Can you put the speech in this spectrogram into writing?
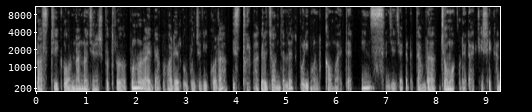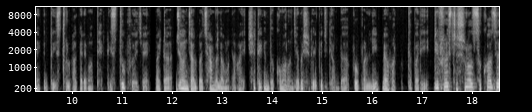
প্লাস্টিক ও অন্যান্য জিনিসপত্র পুনরায় ব্যবহারের উপযোগী করা স্থলভাগের জঞ্জালের পরিমাণ কমায়। দ্যাট মিনস যে জায়গাটাতে আমরা জমা করে রাখি, সেখানে কিন্তু স্থলভাগের মধ্যে একটা স্তূপ হয়ে যায় বা একটা জঞ্জাল বা ঝামেলা মনে হয়। সেটা কিন্তু কমানো যাবে, সেটাকে যদি আমরা প্রপারলি ব্যবহার করতে পারি। Deforestation also causes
